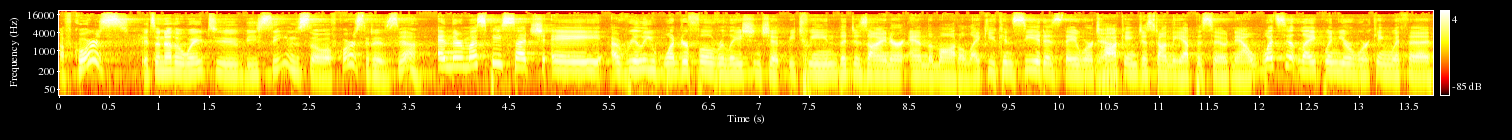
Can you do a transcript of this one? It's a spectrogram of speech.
Of course, it's another way to be seen. So of course it is. Yeah. And there must be such a, a really wonderful relationship between the designer and the model. Like you can see it as they were Yeah. talking just on the episode now. What's it like when you're working with a,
